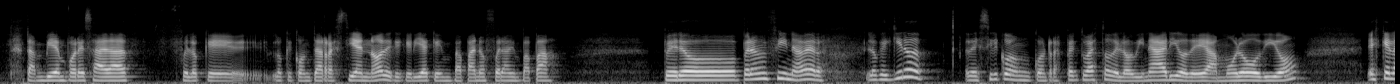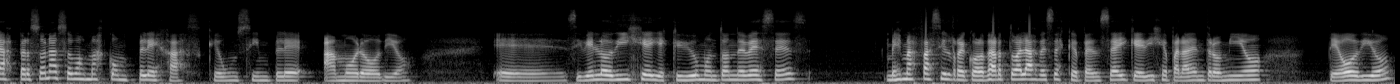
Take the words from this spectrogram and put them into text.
también por esa edad fue lo que, lo que conté recién, ¿no? De que quería que mi papá no fuera mi papá. Pero, pero en fin, a ver, lo que quiero decir con, con respecto a esto de lo binario de amor-odio es que las personas somos más complejas que un simple amor-odio. Eh, si bien lo dije y escribí un montón de veces, me es más fácil recordar todas las veces que pensé y que dije para adentro mío, te odio,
